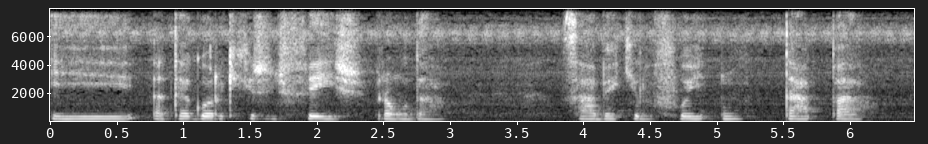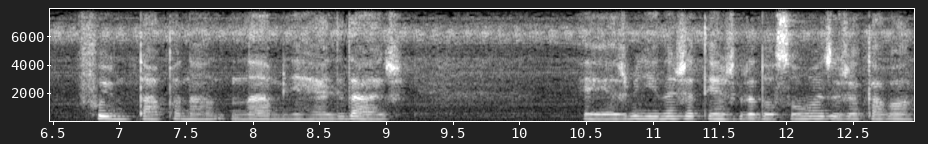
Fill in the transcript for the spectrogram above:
E até agora o que, que a gente fez para mudar? Sabe, aquilo foi um tapa. Foi um tapa na, na minha realidade. É, as meninas já têm as graduações, eu já tava.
